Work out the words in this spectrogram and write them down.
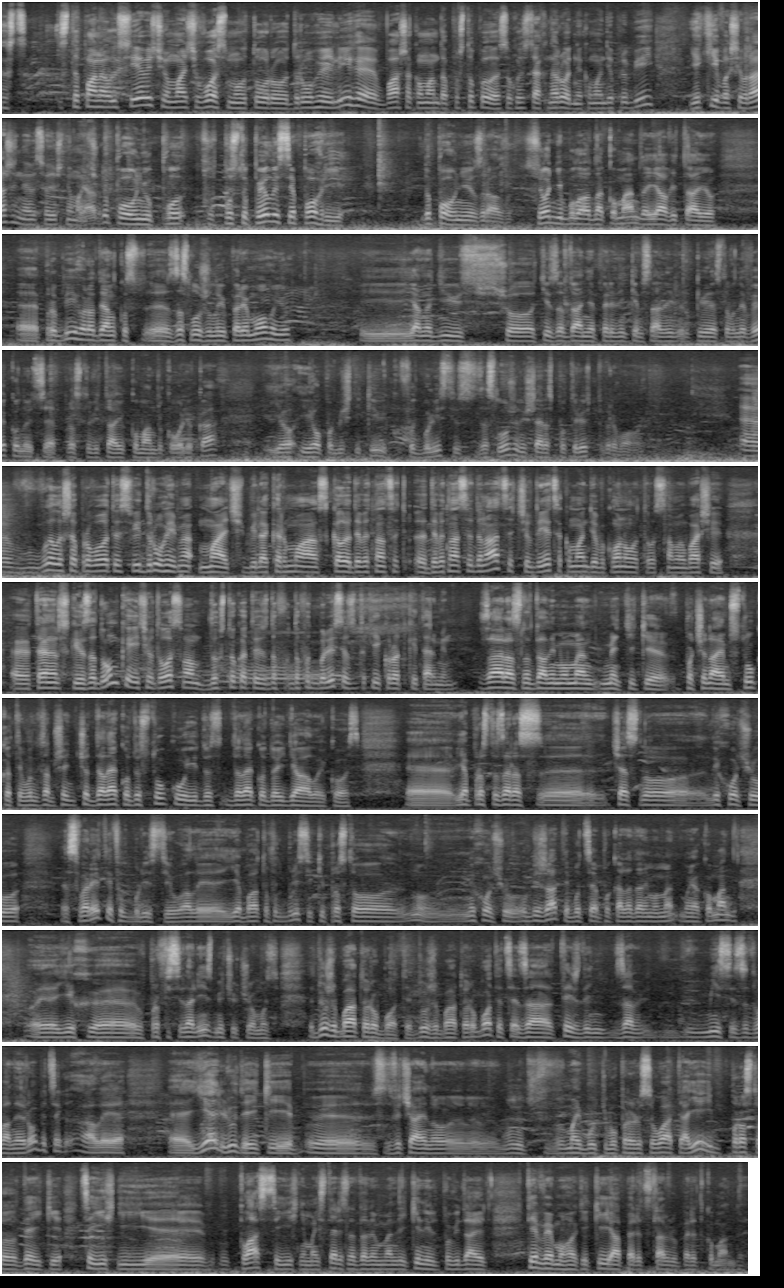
С- Степане Олексійовичу, матч восьмого туру другої ліги. Ваша команда поступилася у гостях народній команді Прибій. Які ваші враження від сьогоднішнього Я матчу? доповню, по- поступилися по грі. Доповнюю зразу. Сьогодні була одна команда. Я вітаю е, пробій Городенко з е, заслуженою перемогою. І я сподіваюся, що ті завдання, перед яким стане керівництво, вони виконуються. Просто вітаю команду Ковалюка, його, його помічників, футболістів з заслуженою, ще раз повторюсь, перемогою. Ви лише проводите свій другий матч біля керма скали 19 е, 19-11. Чи вдається команді виконувати саме ваші е, тренерські задумки, і чи вдалося вам достукатись до футболістів за такий короткий термін? Зараз на даний момент ми тільки починаємо стукати, вони там ще далеко до стуку і до, далеко до ідеалу якогось. Е, я просто зараз, е, чесно, не хочу сварити футболістів, але є багато футболістів, які просто ну, не хочу обіжати, бо це поки на даний момент моя команда, е, їх е, в професіоналізмі чи в чомусь. Дуже багато роботи. Дуже багато роботи. Це за тиждень, за місяць, за два не робиться, але е, є люди, які, е, звичайно, е, будуть в майбутньому прогресувати, а є і просто деякі, це їхній клас, це їхня майстерність на даний момент, які не відповідають тим вимогам, які я представлю перед командою.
